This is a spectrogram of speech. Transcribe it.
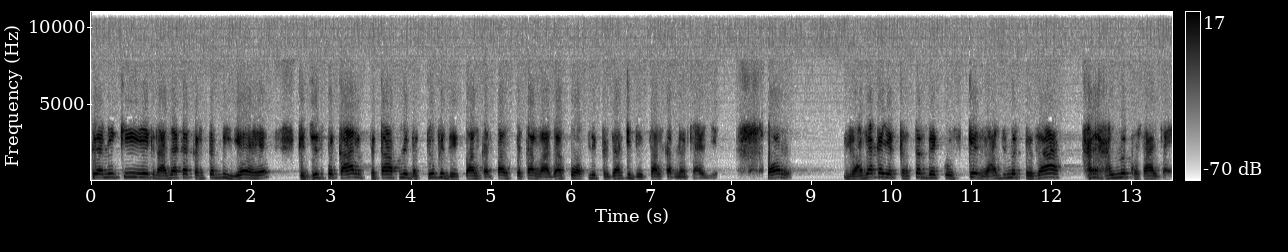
तो यानी कि एक राजा का कर्तव्य यह है कि जिस प्रकार पिता अपने बच्चों की देखभाल करता है, उस प्रकार राजा को अपनी प्रजा की देखभाल करना चाहिए। और राजा का यह कर्तव्य है कि उसके राज्य में प्रजा हर हाल में खुशहाल जाए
